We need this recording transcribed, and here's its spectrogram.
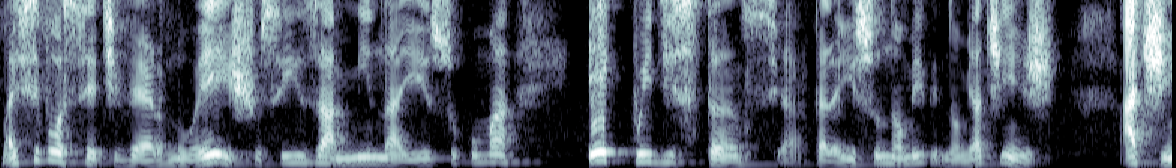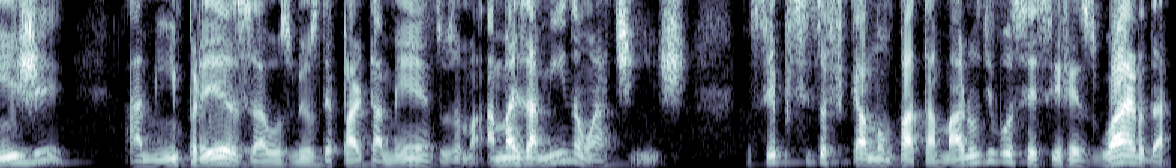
Mas se você tiver no eixo, você examina isso com uma equidistância. Peraí, isso não me, não me atinge. Atinge a minha empresa, os meus departamentos, mas a mim não atinge. Você precisa ficar num patamar onde você se resguarda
